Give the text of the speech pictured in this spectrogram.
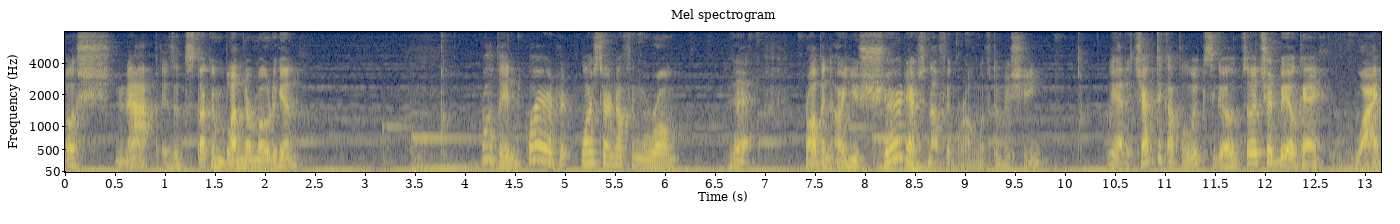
Oh snap, is it stuck in blender mode again? Robin, why, are there, why is there nothing wrong? Bleh. Robin, are you sure there's nothing wrong with the machine? We had it checked a couple weeks ago, so it should be okay. Why?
